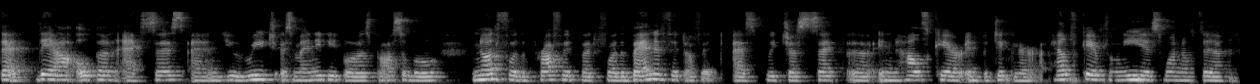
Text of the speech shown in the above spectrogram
that they are open access and you reach as many people as possible not for the profit but for the benefit of it as we just said uh, in healthcare in particular. Healthcare for me is one of the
